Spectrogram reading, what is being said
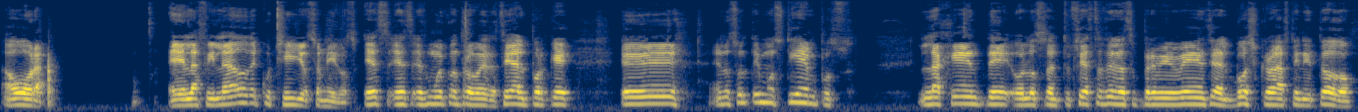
Ahora, el afilado de cuchillos, amigos, es, es, es muy controversial porque eh, en los últimos tiempos la gente o los entusiastas de la supervivencia, el bushcrafting y todo,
